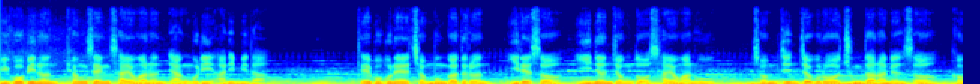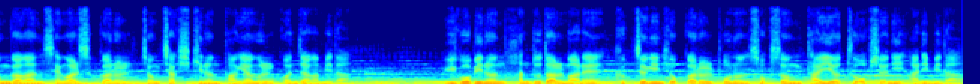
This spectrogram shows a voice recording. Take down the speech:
위고비는 평생 사용하는 약물이 아닙니다. 대부분의 전문가들은 1에서 2년 정도 사용한 후 점진적으로 중단하면서 건강한 생활 습관을 정착시키는 방향을 권장합니다. 위고비는 한두 달 만에 극적인 효과를 보는 속성 다이어트 옵션이 아닙니다.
